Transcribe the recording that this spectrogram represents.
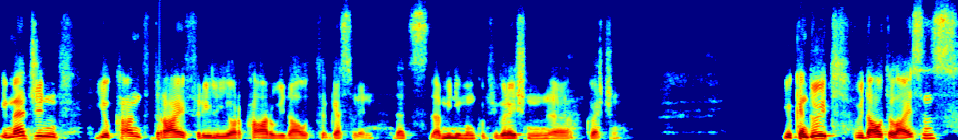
imagine you can't drive really your car without gasoline. That's the minimum configuration uh, question. You can do it without a license.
